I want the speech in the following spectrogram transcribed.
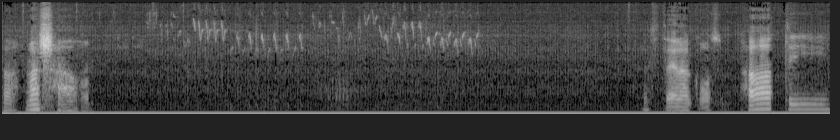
So, mal schauen. Ist einer großen Party?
